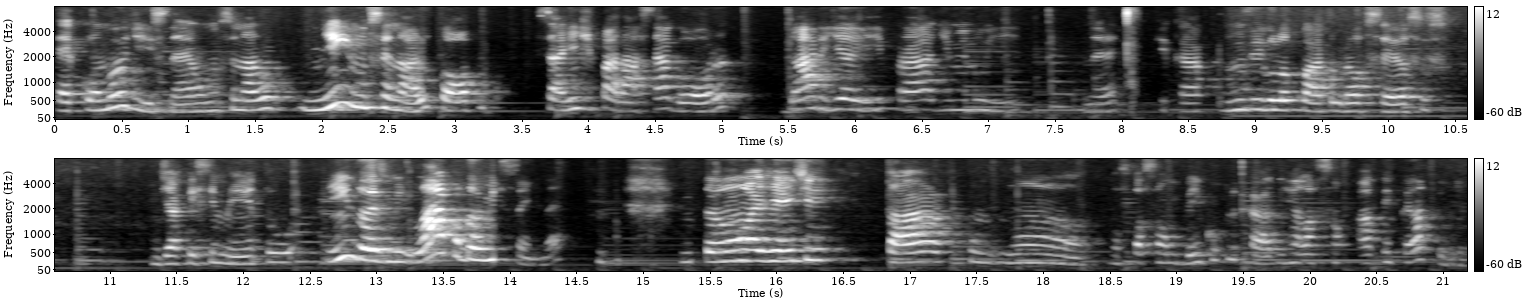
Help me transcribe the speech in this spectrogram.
É como eu disse, né? Um cenário, nenhum cenário tópico. Se a gente parasse agora, daria aí para diminuir, né? Ficar 1,4 graus Celsius de aquecimento em 2000, lá para 2100, né? Então a gente está numa, numa situação bem complicada em relação à temperatura.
